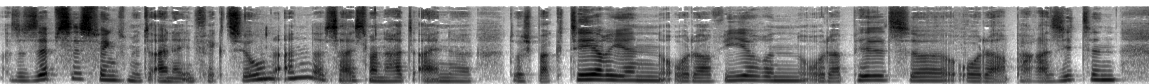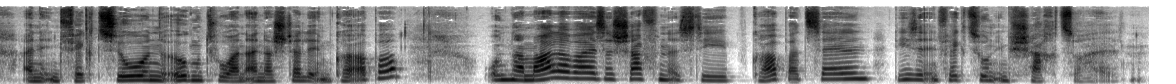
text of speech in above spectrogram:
Also Sepsis fängt mit einer Infektion an, das heißt man hat eine durch Bakterien oder Viren oder Pilze oder Parasiten eine Infektion irgendwo an einer Stelle im Körper und normalerweise schaffen es die Körperzellen, diese Infektion im Schach zu halten.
